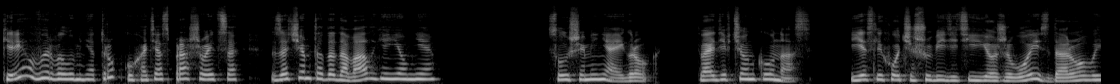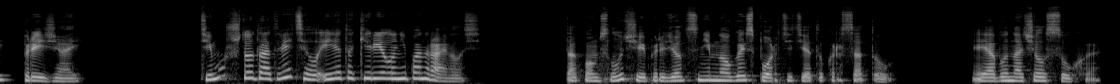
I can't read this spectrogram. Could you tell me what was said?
Кирилл вырвал у меня трубку, хотя спрашивается, зачем то додавал ее мне. «Слушай меня, игрок. Твоя девчонка у нас. Если хочешь увидеть ее живой и здоровой, приезжай. Тимур что-то ответил, и это Кириллу не понравилось. В таком случае придется немного испортить эту красоту. Я бы начал сухо.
